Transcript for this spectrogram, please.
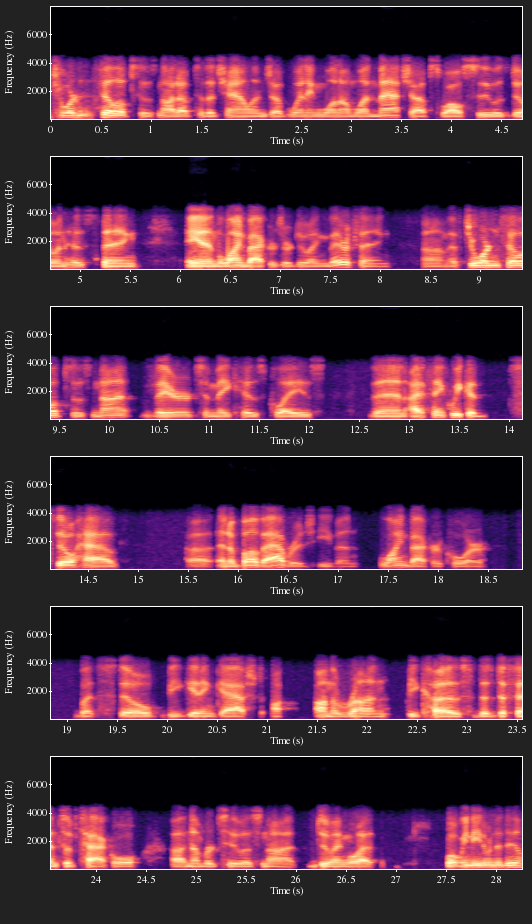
Jordan Phillips is not up to the challenge of winning one on one matchups while Suh is doing his thing and the linebackers are doing their thing, um, if Jordan Phillips is not there to make his plays, then I think we could still have uh, an above average even linebacker corps, but still be getting gashed on the run because the defensive tackle uh, number two is not doing what what we need him to do.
